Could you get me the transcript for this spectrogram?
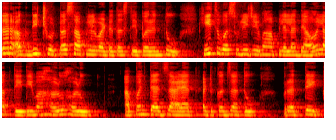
तर अगदी छोटंसं आपल्याला वाटत असते परंतु हीच वसुली जेव्हा आपल्याला द्यावं लागते तेव्हा हळूहळू आपण त्या जाळ्यात अटकत जातो. प्रत्येक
